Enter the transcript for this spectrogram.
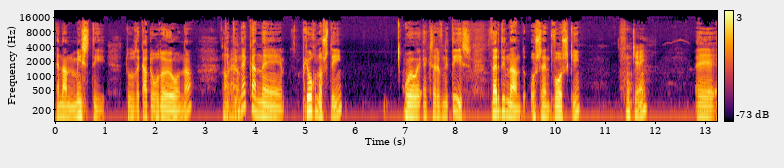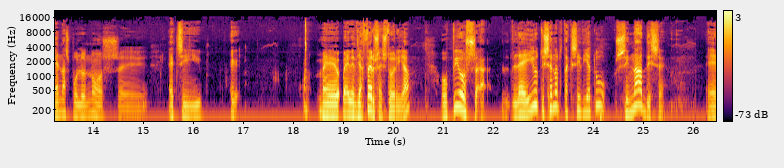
έναν μύστη του 18ου αιώνα και Ωραία. την έκανε πιο γνωστή ο εξερευνητής Φέρντιναντ Οσεντόφσκι, Οκ. ε, ένας Πολωνός ε, έτσι ε, με, με ενδιαφέρουσα ιστορία ο οποίος α, λέει ότι σε ένα από τα ταξίδια του συνάντησε ε,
